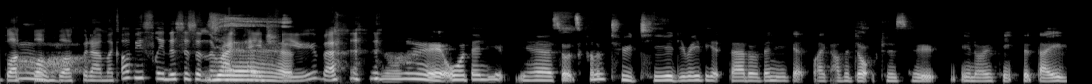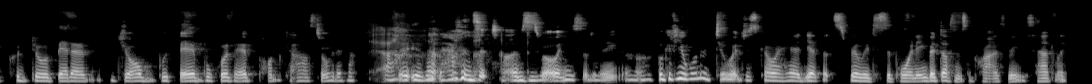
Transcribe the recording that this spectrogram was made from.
block, oh. block, block. But I'm like, obviously this isn't the yeah. right page for you. But no. Or then you yeah, so it's kind of two tiered. You either get that or then you get like other doctors who, you know, know, think that they could do a better job with their book or their podcast or whatever. Oh. that happens at times as well. And you sort of think, oh, look, if you want to do it, just go ahead. Yeah, that's really disappointing, but doesn't surprise me, sadly.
